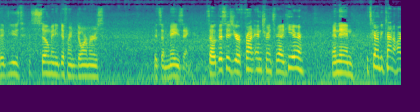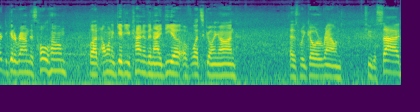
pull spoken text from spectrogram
They've used so many different dormers. It's amazing. So this is your front entrance right here. And then it's gonna be kind of hard to get around this whole home, but I wanna give you kind of an idea of what's going on as we go around to the side.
